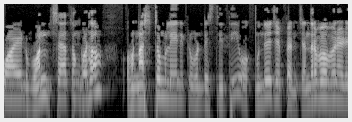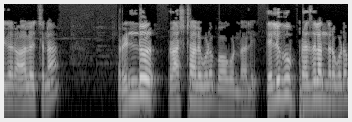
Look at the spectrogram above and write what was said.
పాయింట్ వన్ శాతం కూడా ఒక నష్టం లేనిటువంటి స్థితి. ఒక ముందే చెప్పాను చంద్రబాబు నాయుడు గారు ఆలోచన రెండు రాష్ట్రాలు కూడా బాగుండాలి. తెలుగు ప్రజలందరూ కూడా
